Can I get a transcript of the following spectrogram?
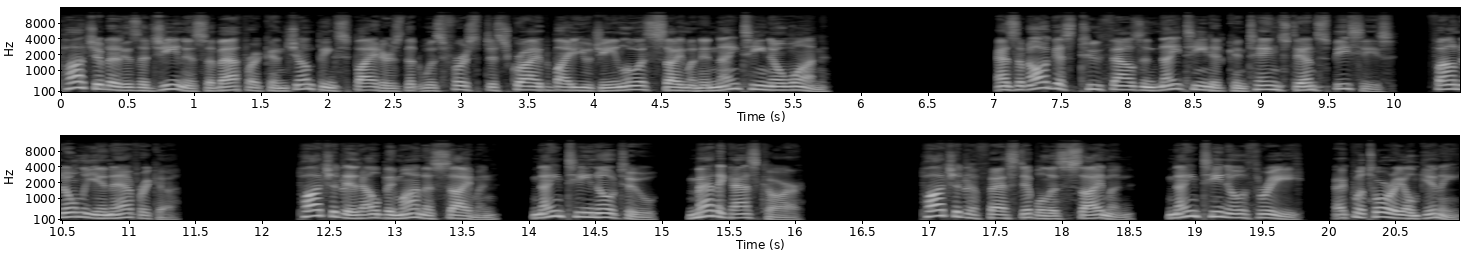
Pochyta is a genus of African jumping spiders that was first described by Eugène Louis Simon in 1901. As of August 2019, it contains 10 species, found only in Africa. Pochyta albimana Simon, 1902, Madagascar. Pochyta fastibilis Simon, 1903, Equatorial Guinea.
